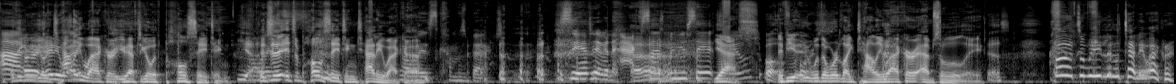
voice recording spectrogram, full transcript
I think if you go anyway. tallywhacker, you have to go with pulsating. Yeah. it's a, it's a pulsating it tallywhacker. always comes back to the. So you have to have an accent when you say it Yes, too. Oh, if of you course. with a word like tallywhacker, absolutely. yes. Oh, it's a wee little tallywhacker.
